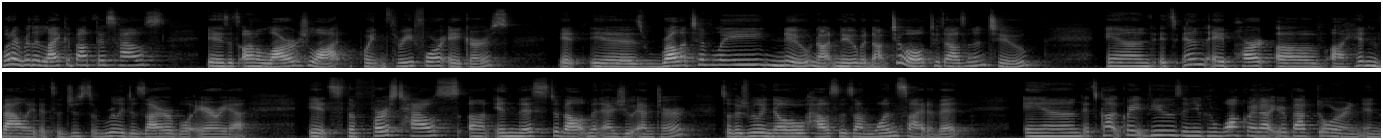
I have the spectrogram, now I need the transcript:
What I really like about this house is it's on a large lot, 0.34 acres. It is relatively new, not new, but not too old, 2002. And it's in a part of a Hidden Valley that's a, just a really desirable area. It's the first house um, in this development as you enter. So there's really no houses on one side of it and it's got great views and you can walk right out your back door and, and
